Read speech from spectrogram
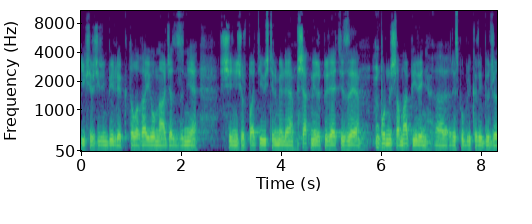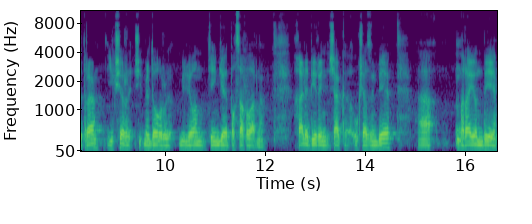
икшер жиренбелік талаға юлна ажазыне Шене журпа тивиштермеле. Шак мероприятие зе бурнышлама пирень э, республикары бюджетра икшер шитмелдогр миллион тенге пақсақыларына. Халя бирень шак укшазымбе э, районды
